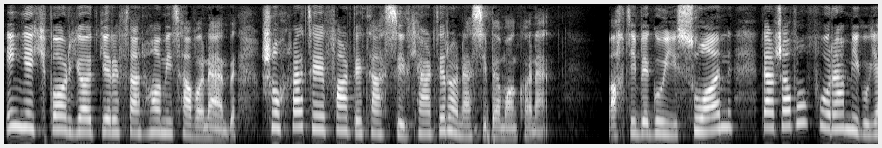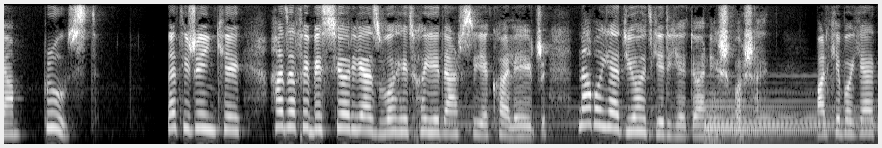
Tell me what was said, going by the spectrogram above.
این یک بار یاد گرفتن ها می توانند شهرت فرد تحصیل کرده را نصیبمان کنند. وقتی بگویی سوان در جواب فورا می‌گویم بروست. نتیجه اینکه هدف بسیاری از واحدهای درسی کالج نباید یادگیری دانش باشد بلکه باید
